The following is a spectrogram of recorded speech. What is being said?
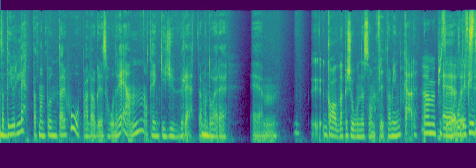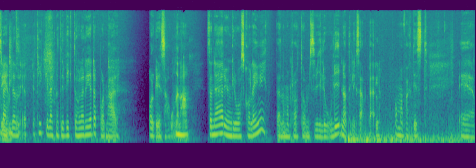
Så att det är ju lätt att man buntar ihop alla organisationer i en och tänker djurrätt, där man då är det ehm, galna personer som fritar minkar. Ja, men precis. Eh, och det finns extremt. verkligen, jag, jag tycker verkligen att det är viktigt att hålla reda på de här organisationerna. Mm. Sen är det ju en gråskala i mitten om man pratar om civil olydnad till exempel. Om man faktiskt, eh,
